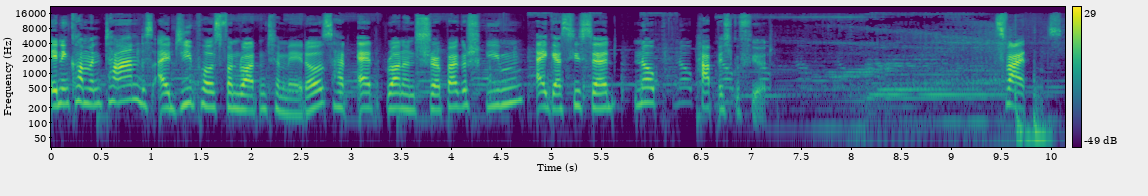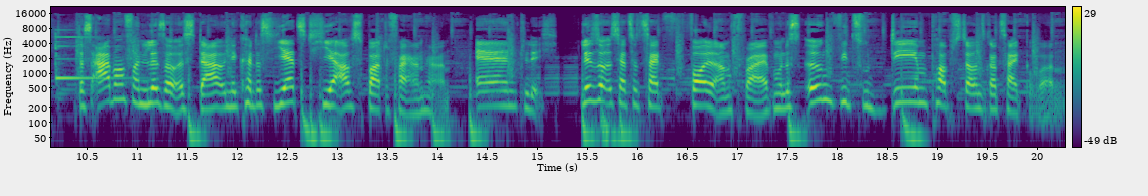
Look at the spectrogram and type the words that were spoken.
In den Kommentaren des IG-Posts von Rotten Tomatoes hat Ed Ronan Sherpa geschrieben, I guess he said, nope, hab ich geführt. Zweitens. Das Album von Lizzo ist da und ihr könnt es jetzt hier auf Spotify anhören. Endlich. Lizzo ist ja zurzeit voll am Thriven und ist irgendwie zu dem Popstar unserer Zeit geworden.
